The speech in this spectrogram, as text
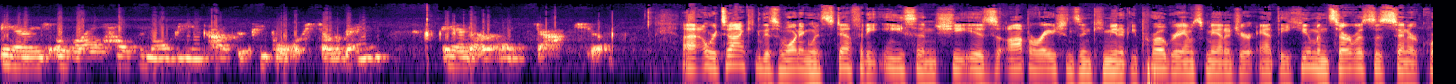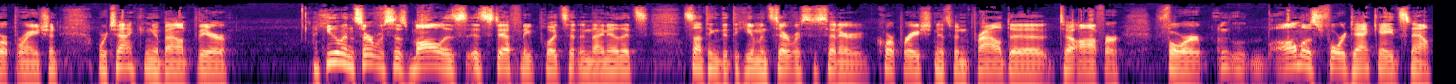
and overall health and well being of the people we're serving and our own staff too. Uh, we're talking this morning with Stephanie Eason. She is Operations and Community Programs Manager at the Human Services Center Corporation. We're talking about their Human Services Mall, as, as, Stephanie puts it, and I know that's something that the Human Services Center Corporation has been proud to, to offer for almost four decades now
